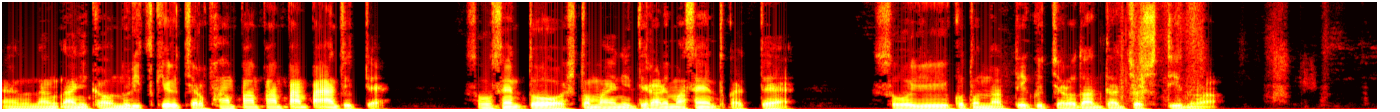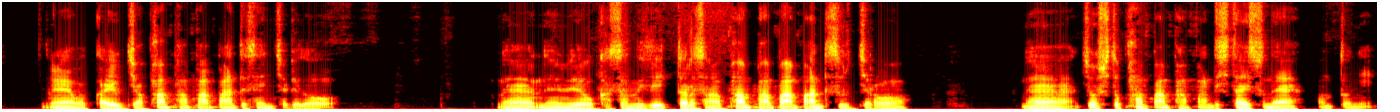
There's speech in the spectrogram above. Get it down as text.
あの、な何かを塗りつけるっちゃろ、パンパンパンパンパンって言って、そうせんと人前に出られませんとか言って、そういうことになっていくっちゃろ、だんだん女子っていうのは。ね若いうちは。パンパンパンパンってせんちゃけど、ね年齢を重ねていったらさ、パンパンパンパンってするっちゃろ。ねえ、女子とパンパンパンパンってしたいっすね。本当に。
